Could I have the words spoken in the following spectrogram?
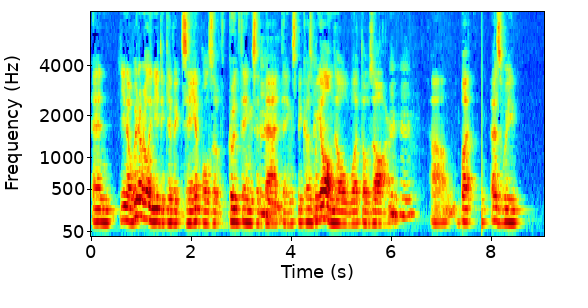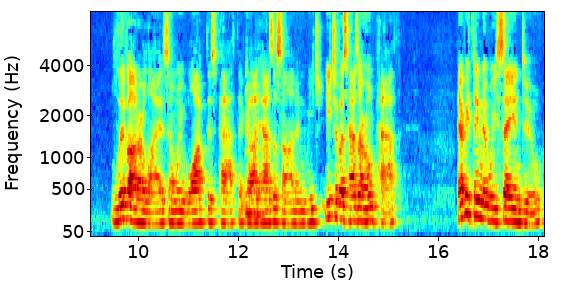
and you know we don't really need to give examples of good things and bad Mhm. things because we Mhm. all know what those are Mm-hmm. um, but as we live out our lives and we walk this path that God Mhm. has us on, and each, each of us has our own path, everything that we say and do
